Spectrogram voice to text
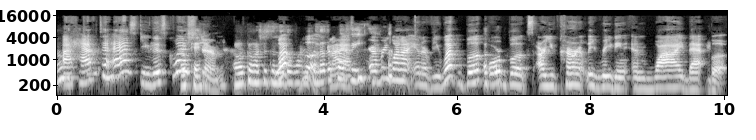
Oh, I have to ask you this question. Okay. Oh gosh, it's another what one. Book, another coffee. everyone I interview, what book or books are you currently reading and why that book?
